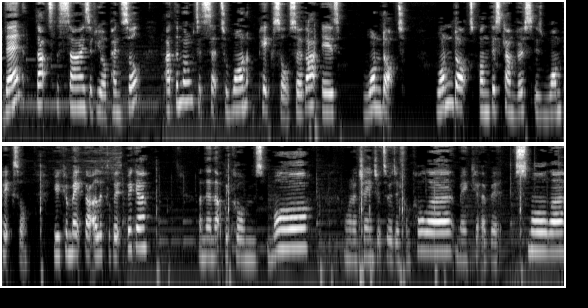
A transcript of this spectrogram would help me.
Then that's the size of your pencil. At the moment it's set to one pixel, so that is one dot. One dot on this canvas is one pixel. You can make that a little bit bigger and then that becomes more. I'm going to change it to a different colour, make it a bit smaller.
